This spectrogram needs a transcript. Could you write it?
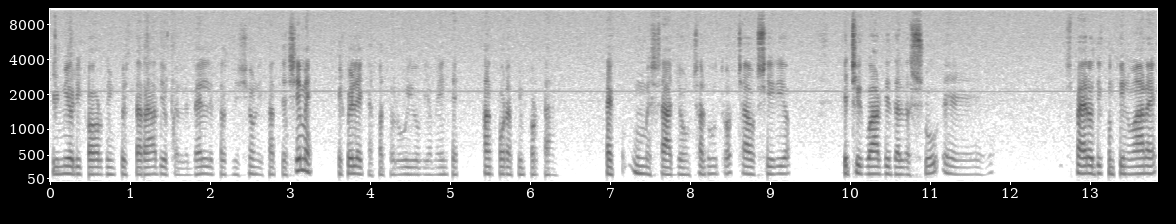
il mio ricordo in questa radio per le belle trasmissioni fatte assieme e quelle che ha fatto lui ovviamente ancora più importanti. Ecco, un messaggio, un saluto, ciao Sirio, che ci guardi da lassù e spero di continuare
